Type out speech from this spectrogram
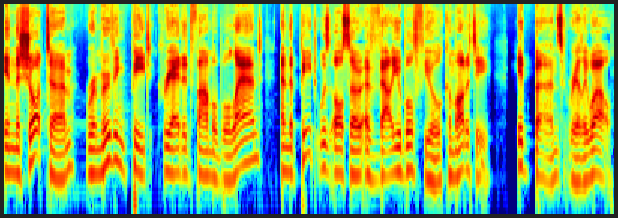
In the short term, removing peat created farmable land, and the peat was also a valuable fuel commodity. It burns really well.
